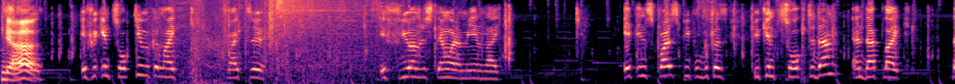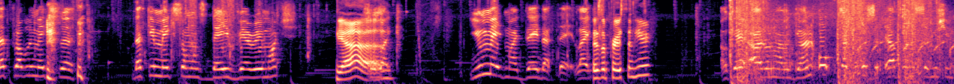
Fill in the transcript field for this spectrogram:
yeah. So, if we can talk to you, we can like try to. If you understand what I mean, like it inspires people because you can talk to them, and that like that probably makes the that can make someone's day very much. yeah. So like, you made my day that day. Like, There's a person here? okay, I don't have a gun. Oh, that's a up on the submachine.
